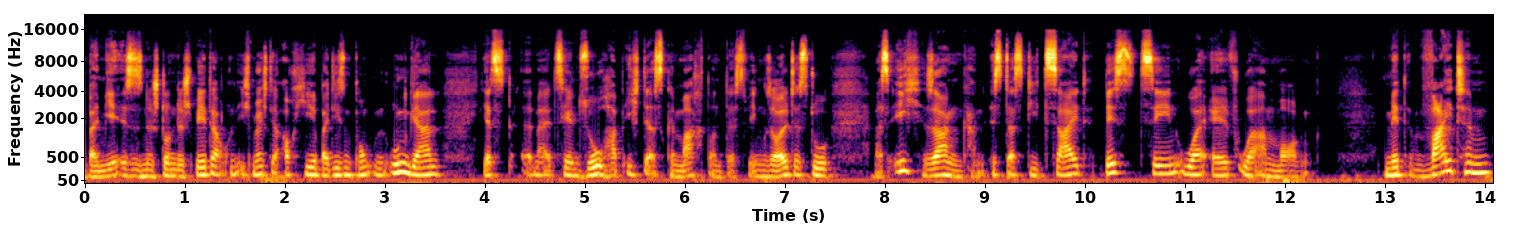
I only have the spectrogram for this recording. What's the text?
Bei mir ist es eine Stunde später und ich möchte auch hier bei diesen Punkten ungern jetzt mal erzählen, so habe ich das gemacht und deswegen solltest du, was ich sagen kann, ist, dass die Zeit bis 10 Uhr, 11 Uhr am Morgen mit weitem,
